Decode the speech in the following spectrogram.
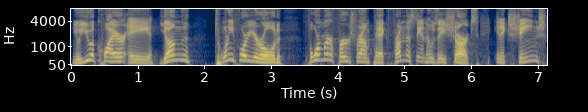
you know, you acquire a young 24 year old former first round pick from the San Jose Sharks in exchange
